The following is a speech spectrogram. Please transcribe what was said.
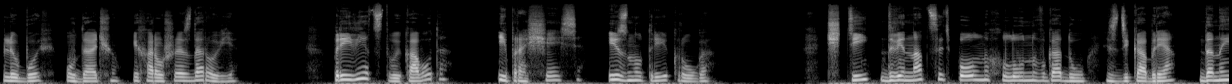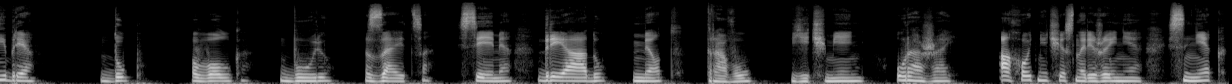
любовь, удачу и хорошее здоровье. Приветствуй кого-то и прощайся изнутри круга. Чти 12 полных лун в году с декабря до ноября. Дуб, волка, бурю, зайца, семя, дриаду, мед, траву, ячмень, урожай, охотничье снаряжение, снег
